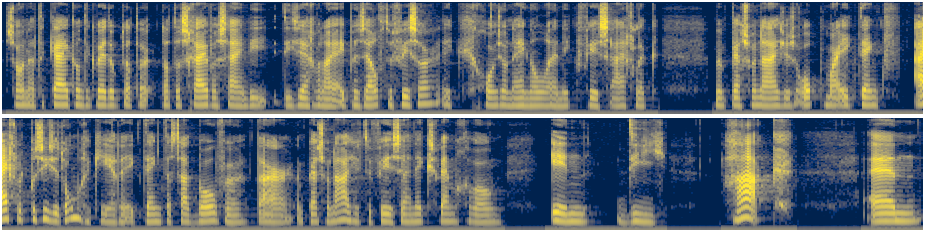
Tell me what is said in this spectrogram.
zo naar te kijken. Want ik weet ook dat er, dat er schrijvers zijn die, die zeggen van... nou ja, ik ben zelf de visser. Ik gooi zo'n hengel en ik vis eigenlijk mijn personages op. Maar ik denk eigenlijk precies het omgekeerde. Ik denk, dat staat boven daar een personage te vissen... en ik zwem gewoon in die haak. En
